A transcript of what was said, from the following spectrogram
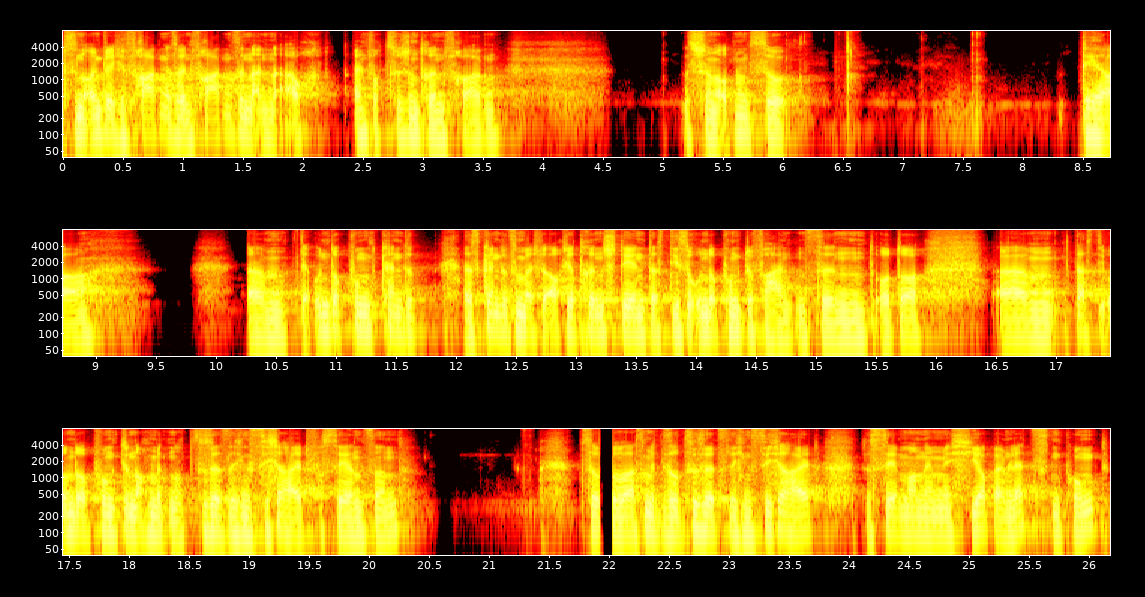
sind irgendwelche Fragen, also wenn Fragen sind, dann auch einfach zwischendrin Fragen. ist schon in Ordnung so. Der ähm, der Unterpunkt könnte, es könnte zum Beispiel auch hier drin stehen, dass diese Unterpunkte vorhanden sind oder ähm, dass die Unterpunkte noch mit einer zusätzlichen Sicherheit versehen sind. So was mit dieser zusätzlichen Sicherheit, das sehen wir nämlich hier beim letzten Punkt.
